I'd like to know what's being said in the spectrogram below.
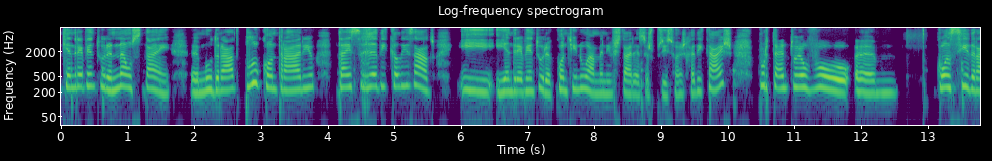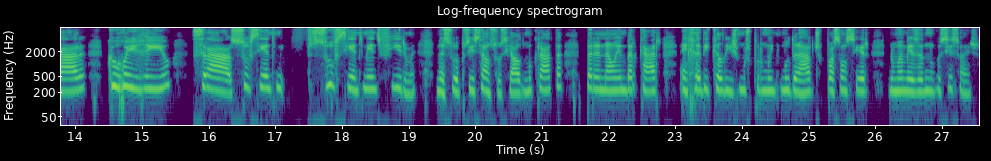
que André Ventura não se tem uh, moderado, pelo contrário, tem-se radicalizado. E, e, André Ventura continua a manifestar essas posições radicais, portanto, eu vou. Um, ehm, considerar que o Rui Rio será suficientemente suficientemente firme na sua posição social-democrata para não embarcar em radicalismos, por muito moderados que possam ser numa mesa de negociações.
